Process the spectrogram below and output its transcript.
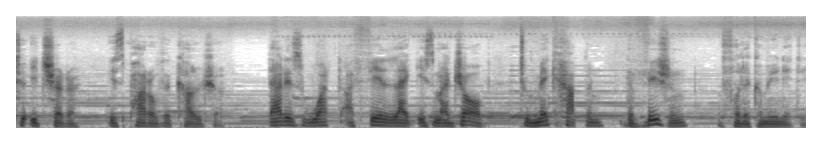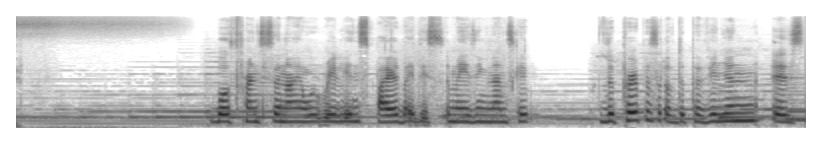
to each other is part of the culture. That is what I feel like is my job to make happen the vision for the community. Both Francis and I were really inspired by this amazing landscape. The purpose of the pavilion is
